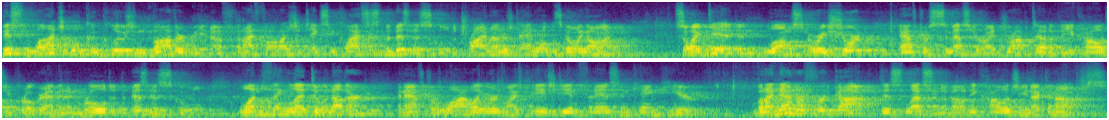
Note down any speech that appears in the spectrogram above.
This logical conclusion bothered me enough that I thought I should take some classes in the business school to try and understand what was going on. So I did, and long story short, after a semester I dropped out of the ecology program and enrolled at the business school. One thing led to another, and after a while I earned my PhD in finance and came here. But I never forgot this lesson about ecology and economics.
